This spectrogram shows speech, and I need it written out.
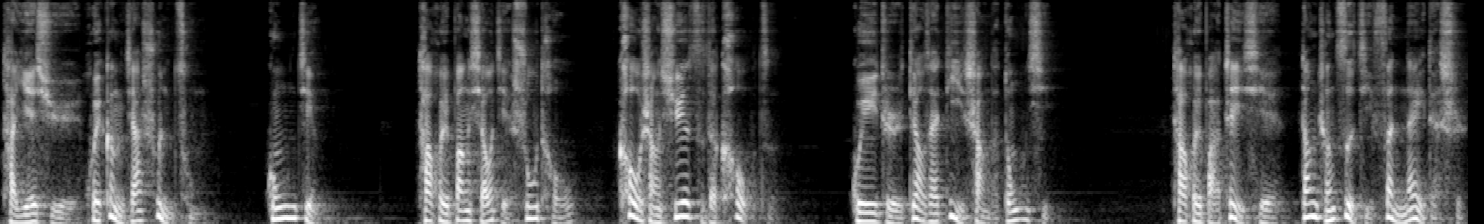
她也许会更加顺从、恭敬。她会帮小姐梳头、扣上靴子的扣子、归置掉在地上的东西。他会把这些当成自己分内的事。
